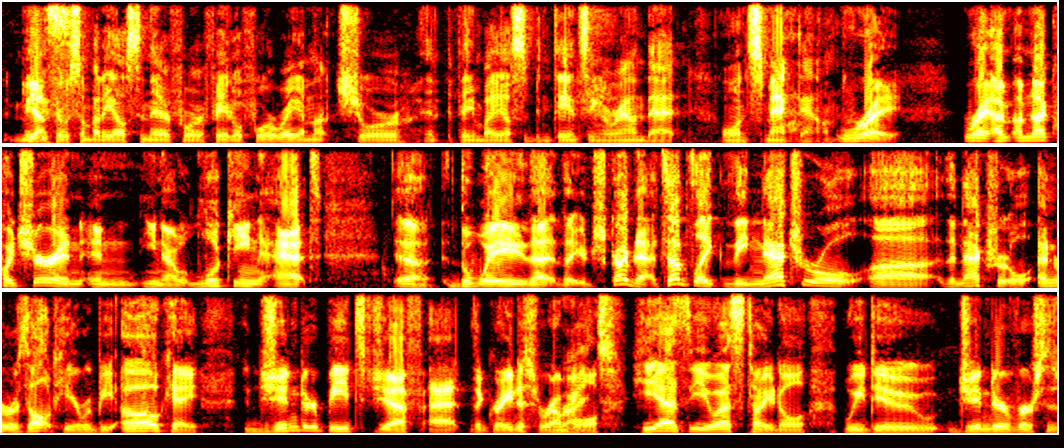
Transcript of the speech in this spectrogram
maybe Yes. throw somebody else in there for a Fatal Four Way? I'm not sure if anybody else has been dancing around that on SmackDown. Right. Right. I'm, I'm not quite sure. And, and, you know, looking at uh, the way that, that you're describing it, it sounds like the natural uh, the natural end result here would be, oh, okay, Jinder beats Jeff at the Greatest Rumble. Right. He has the U.S. title. We do Jinder versus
